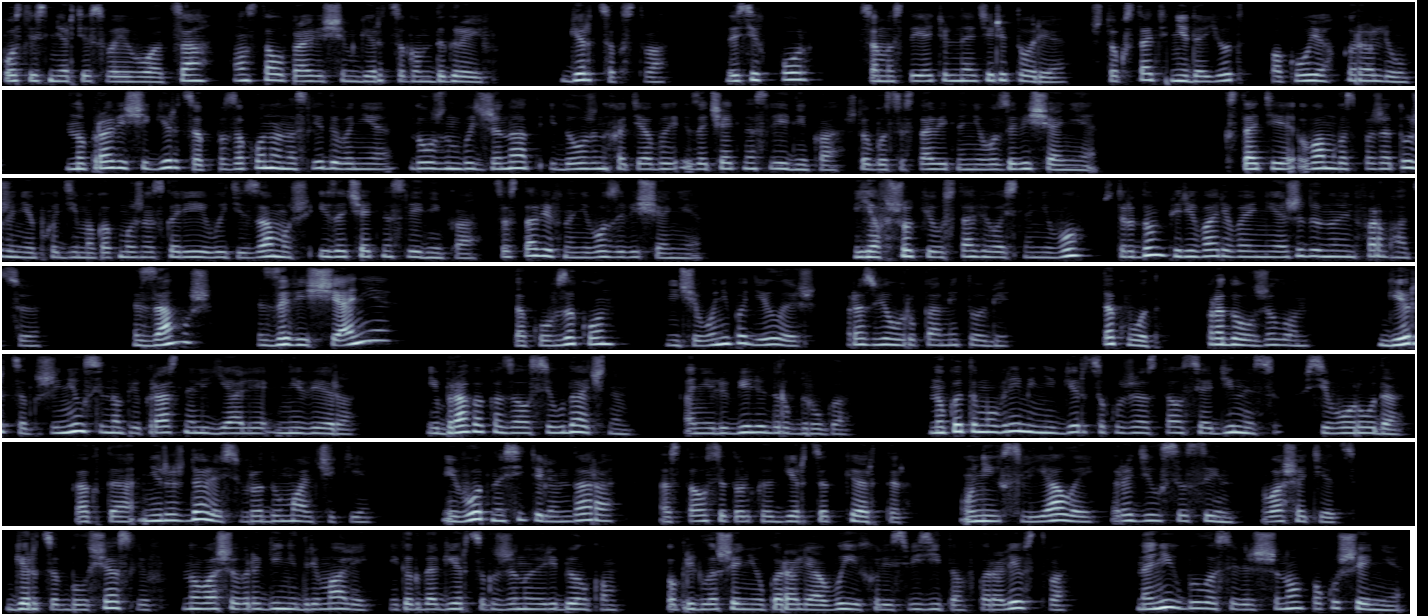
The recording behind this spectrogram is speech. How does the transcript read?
После смерти своего отца он стал правящим герцогом де Грейв. Герцогство до сих пор самостоятельная территория, что, кстати, не дает покоя королю. Но правящий герцог по закону наследования должен быть женат и должен хотя бы зачать наследника, чтобы составить на него завещание. Кстати, вам, госпожа, тоже необходимо как можно скорее выйти замуж и зачать наследника, составив на него завещание. Я в шоке уставилась на него, с трудом переваривая неожиданную информацию. Замуж? Завещание? Таков закон. Ничего не поделаешь, развел руками Тоби. Так вот, продолжил он, герцог женился на прекрасной Лияле Невера, и брак оказался удачным. Они любили друг друга. Но к этому времени герцог уже остался один из всего рода. Как-то не рождались в роду мальчики. И вот носителем дара остался только герцог Кертер. У них с Лиялой родился сын, ваш отец. Герцог был счастлив, но ваши враги не дремали, и когда герцог с женой и ребенком по приглашению короля выехали с визитом в королевство, на них было совершено покушение.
